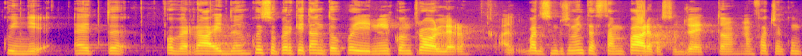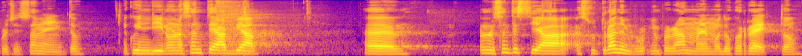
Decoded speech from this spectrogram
Quindi at override, questo perché tanto poi nel controller ah, vado semplicemente a stampare questo oggetto, non faccio alcun processamento e quindi nonostante abbia eh, nonostante stia strutturando il mio programma nel modo corretto,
